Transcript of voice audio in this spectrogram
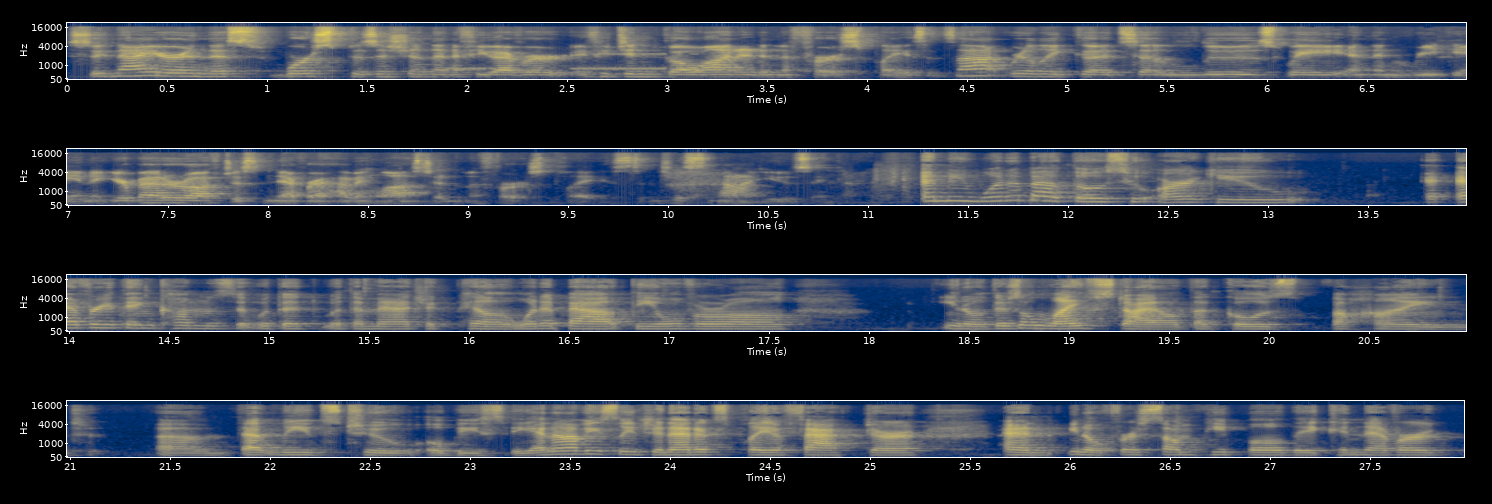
So now you're in this worse position than if you ever if you didn't go on it in the first place. It's not really good to lose weight and then regain it. You're better off just never having lost it in the first place and just not using it. I mean, what about those who argue everything comes with a with a magic pill? What about the overall, you know, there's a lifestyle that goes behind um, that leads to obesity, and obviously genetics play a factor. And you know, for some people, they can never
